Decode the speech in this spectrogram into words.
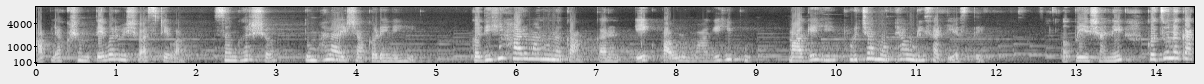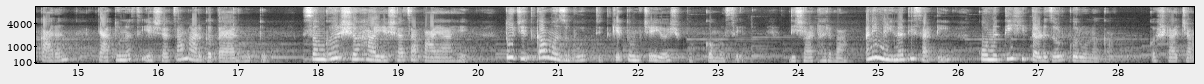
आपल्या क्षमतेवर विश्वास ठेवा. संघर्ष तुम्हाला यशाकडे नेही. कधीही हार मानू नका कारण एक पाऊल मागेही पु मागेही पुढच्या मोठ्या उडीसाठी असते. अपयशाने खचू नका कारण त्यातूनच यशाचा मार्ग तयार होतो. संघर्ष हा यशाचा पाया आहे. तो जितका मजबूत तितके तुमचे यश भक्कम असेल. दिशा ठरवा आणि मेहनतीसाठी कोणतीही तडजोड करू नका. कष्टाच्या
